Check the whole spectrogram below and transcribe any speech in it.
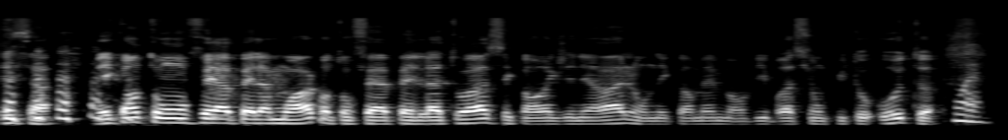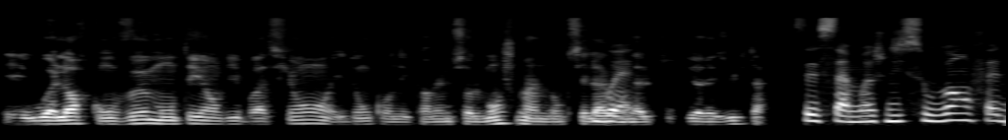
c'est ça. Mais quand on fait appel à moi, quand on fait appel à toi, c'est qu'en règle générale, on est quand même en vibration plutôt haute, Ouais. et, ou alors qu'on veut monter en vibration, et donc on est quand même sur le bon chemin. Donc c'est là où on Ouais, a le plus de résultats. C'est ça, moi je dis souvent en fait,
